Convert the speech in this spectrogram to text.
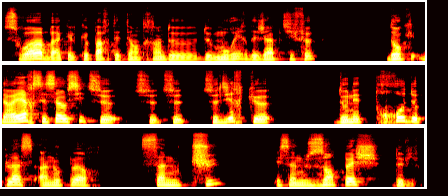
soit bah, quelque part tu étais en train de, de, mourir déjà à petit feu. Donc derrière, c'est ça aussi de se, se, se, se, dire que donner trop de place à nos peurs, ça nous tue et ça nous empêche de vivre.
